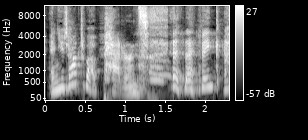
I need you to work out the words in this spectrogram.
And you talked about patterns. and I think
